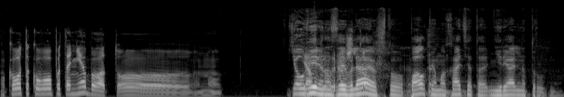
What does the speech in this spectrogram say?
у кого такого опыта не было, то, ну, я, я уверенно говорю, заявляю, что, что палкой да, махать это нереально трудно.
